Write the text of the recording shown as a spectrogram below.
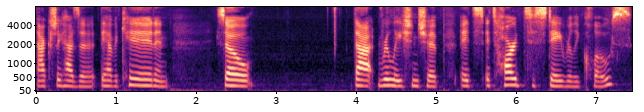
actually has a they have a kid and so that relationship it's it's hard to stay really close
